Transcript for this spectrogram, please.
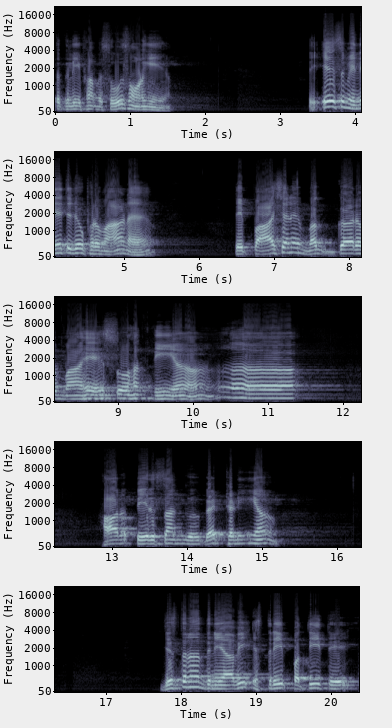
ਤਕਲੀਫਾਂ ਮਹਿਸੂਸ ਹੋਣਗੀਆਂ। ਤੇ ਇਸ ਮਹੀਨੇ 'ਚ ਜੋ ਫਰਮਾਨ ਹੈ, ਤੇ ਪਾਸ਼ਾ ਨੇ ਮੱਗਰ ਮਾਹੇ ਸੋਹੰਦੀਆਂ, ਹਰ ਪੀਰ ਸੰਗ ਬੈਠਣੀਆਂ। ਜਿਸ ਤਰ੍ਹਾਂ ਦੁਨਿਆਵੀ ਇਸਤਰੀ ਪਤੀ ਤੇ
